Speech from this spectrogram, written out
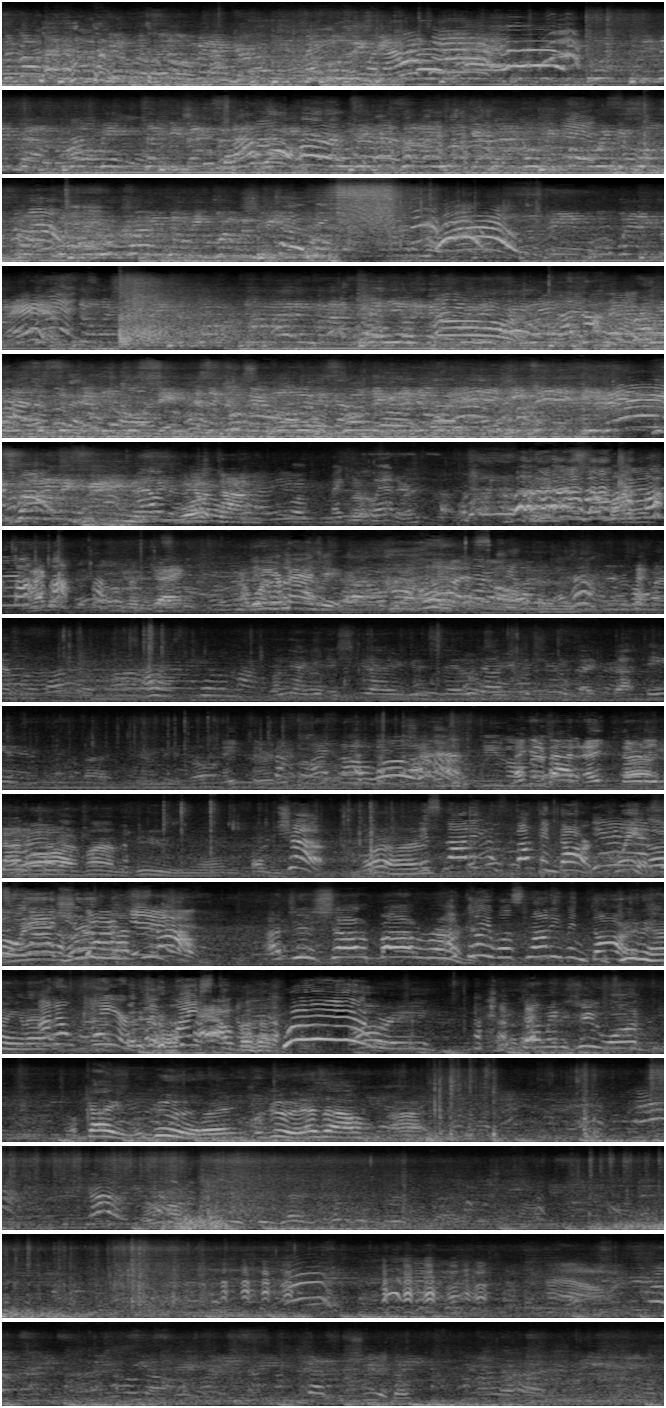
so go famous. What time? Make it wetter. Jack. Do your magic. We gotta get the shit out of here and get it set up. 8.30. Make it about 8:30, 9 o'clock. find the fuse, man. Fucking- Chuck, What, honey? it's not even fucking dark. Quit. Oh, it's yeah, not dark yet. I just shot a bottle rocket. Okay, well, it's not even dark. Kitty hanging out. I don't care. Quit wasting them. Sorry. You tell me to shoot one. Okay, we're good, honey. We're good. That's all. All right.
